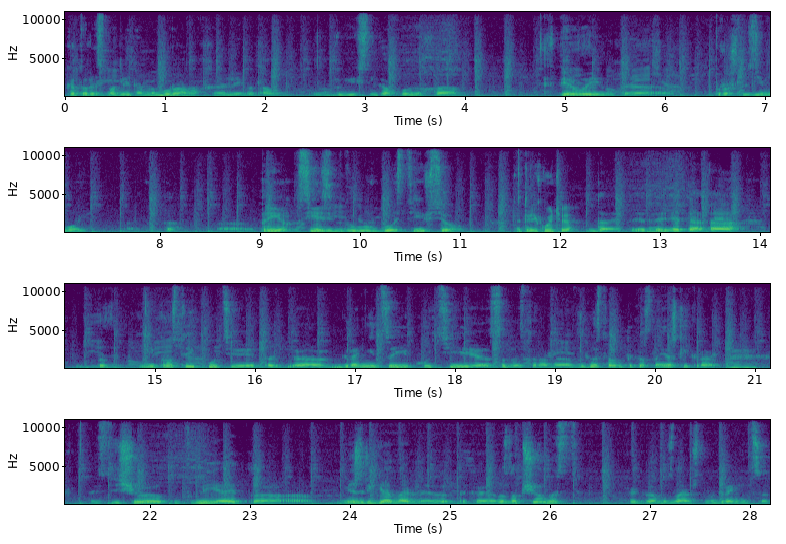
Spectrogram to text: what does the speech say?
которые смогли там на Буранах либо там на других снегоходах а, впервые вот, прошлой зимой приехать, съездить друг другу в гости и все. Это Якутия? Да, это, это, mm. это а, не просто Якутия, это а, граница Якутии с одной стороны, а с другой стороны это Красноярский край. Mm. То есть еще тут влияет а, межрегиональная такая разобщенность, когда мы знаем, что на границе,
